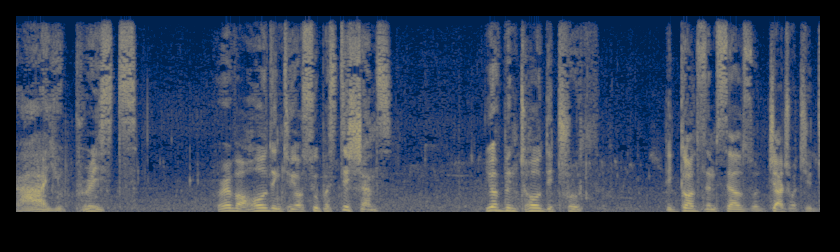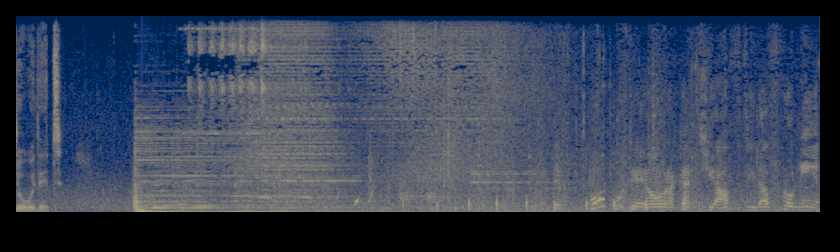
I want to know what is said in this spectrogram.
Ah, you priests. Forever holding to your superstitions. You have been told the truth. The gods themselves will judge what you do with it. Popote ora cacciafti la fronia.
